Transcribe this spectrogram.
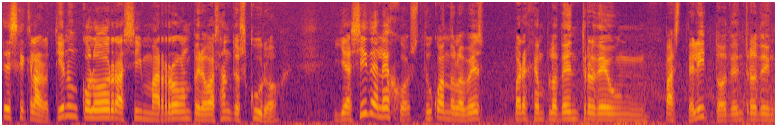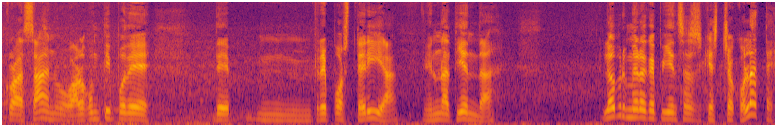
es que claro, tiene un color así marrón pero bastante oscuro. Y así de lejos, tú cuando lo ves, por ejemplo, dentro de un pastelito, dentro de un croissant o algún tipo de, mm, repostería en una tienda, lo primero que piensas es que es chocolate.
